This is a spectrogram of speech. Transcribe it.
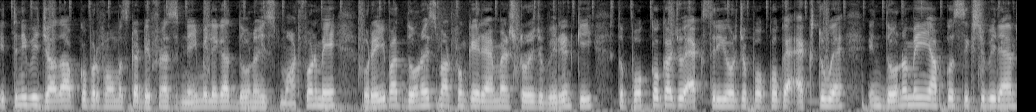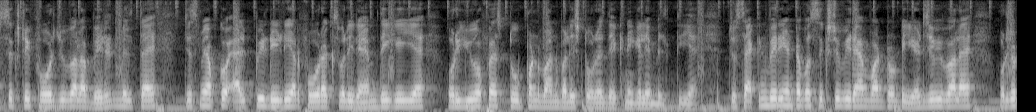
इतनी भी ज़्यादा आपको परफॉर्मेंस का डिफरेंस नहीं मिलेगा दोनों ही स्मार्टफ़ोन में। और रही बात दोनों स्मार्टफ़ोन के रैम एंड स्टोरेज वेरियंट की तो पोको का जो एक्सरी और जो पोको का एक्स है, इन दोनों में ही आपको सिक्स जी रैम सिक्सटी वाला वेरियंट मिलता है, जिसमें आपको एल पी एक्स वाली रैम दी गई है और यू एफ़ वाली स्टोरेज देखने के लिए मिलती है। जो सेकंड वेरियंट है, वो six G RAM one twenty वाला है और जो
